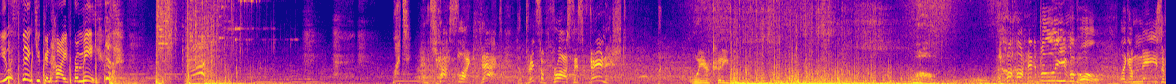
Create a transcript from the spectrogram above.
You think you can hide from me? What? And just like that, the Prince of Frost has vanished. But where could he be? Unbelievable! Like a maze of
